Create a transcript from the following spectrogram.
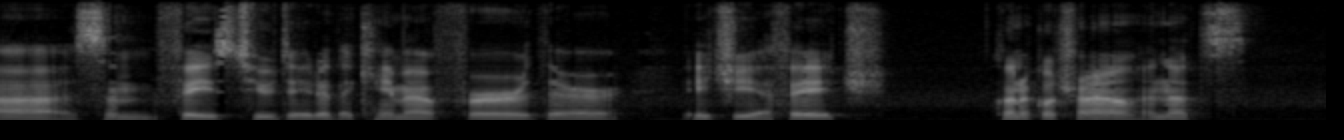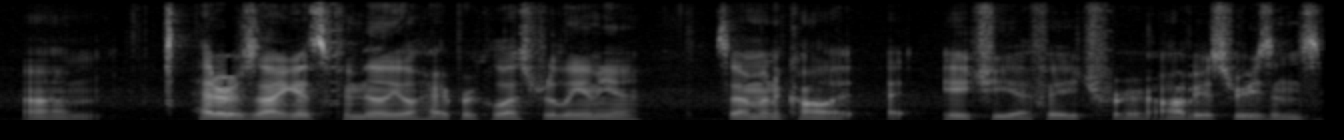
uh, some phase two data that came out for their HEFH clinical trial, and that's um, heterozygous familial hypercholesterolemia. So I'm going to call it HEFH for obvious reasons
